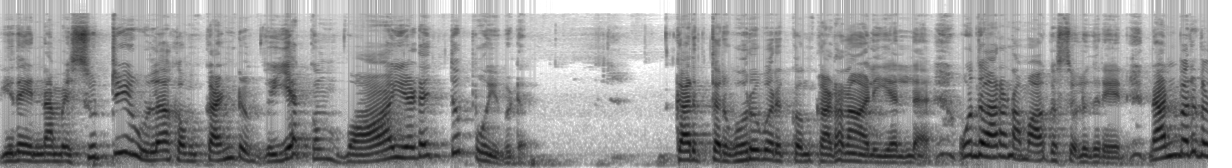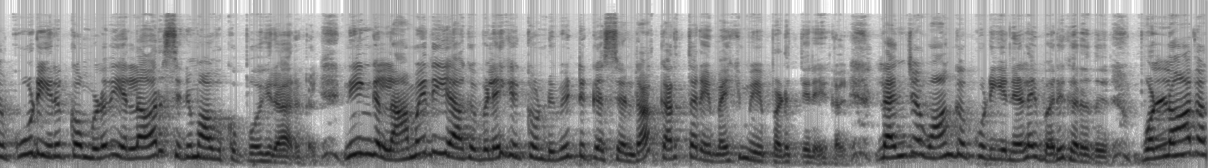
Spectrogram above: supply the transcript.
இதை நம்மை சுற்றி உலகம் கண்டு வியக்கும் வாயடைத்து போய்விடும். கர்த்தர் ஒருவருக்கும் கடனாளி அல்ல. உதாரணமாக சொல்கிறேன் நண்பர்கள் கூடி இருக்கும் பொழுது எல்லாரும் சினிமாவுக்கு போகிறார்கள். நீங்கள் அமைதியாக விலகி கொண்டு வீட்டுக்கு சென்றால் கர்த்தரை மகிமைப்படுத்தினீர்கள் லஞ்சம் வாங்கக்கூடிய நிலை வருகிறது. பொல்லாத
